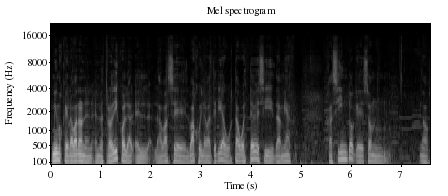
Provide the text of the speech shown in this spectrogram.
mismos que grabaron en, en nuestro disco, la, el- la base, el bajo y la batería, Gustavo Esteves y Damián Jacinto, que son unos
